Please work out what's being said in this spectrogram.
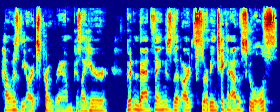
how is the arts program? Because I hear good and bad things that arts are being taken out of schools.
